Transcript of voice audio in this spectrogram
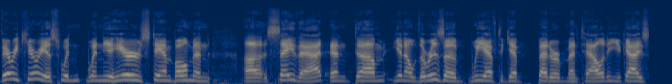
very curious when, when you hear Stan Bowman uh, say that, and, um, you know, there is a we have to get better mentality. You guys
